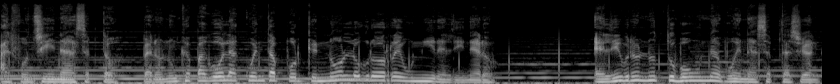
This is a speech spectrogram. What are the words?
Alfonsina aceptó, pero nunca pagó la cuenta porque no logró reunir el dinero. El libro no tuvo una buena aceptación.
